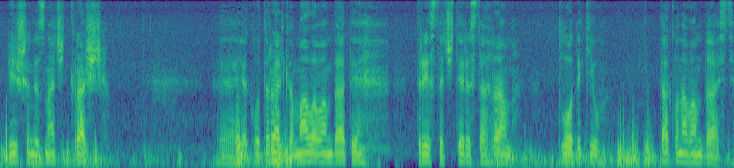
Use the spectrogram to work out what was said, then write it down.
більше не значить краще. Е, Як латералька мала вам дати 300-400 грам плодиків, так вона вам дасть.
